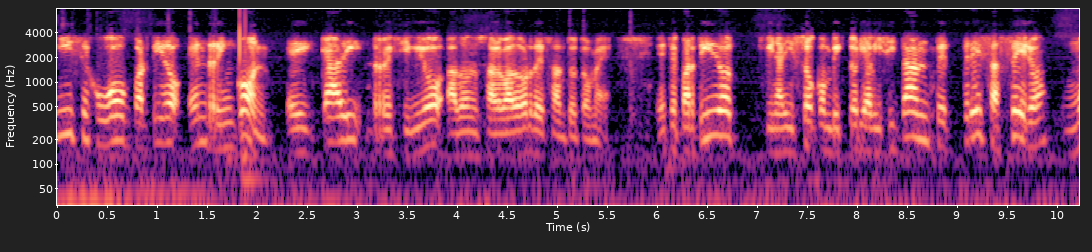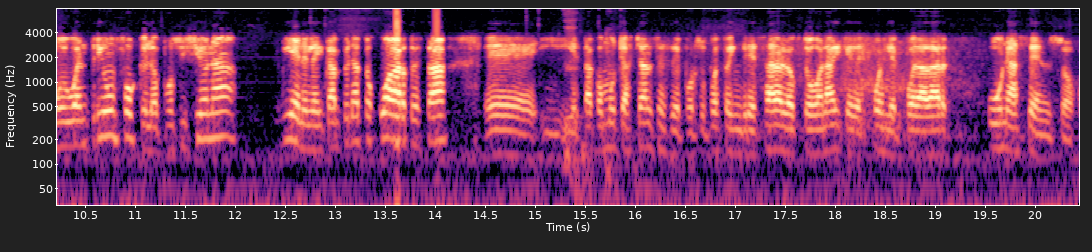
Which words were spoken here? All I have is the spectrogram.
y se jugó un partido en Rincón. El Cádiz recibió a Don Salvador de Santo Tomé. Este partido finalizó con victoria visitante 3 a 0, muy buen triunfo que lo posiciona bien en el campeonato cuarto está eh, y, está con muchas chances de por supuesto ingresar al octogonal que después le pueda dar un ascenso.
